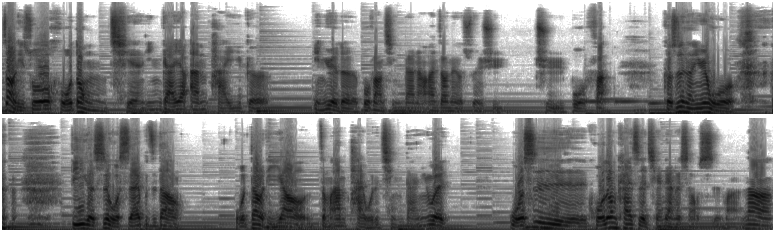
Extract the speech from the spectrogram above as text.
照理说活动前应该要安排一个音乐的播放清单，然后按照那个顺序去播放。可是呢，因为我呵 呵第一个是我实在不知道我到底要怎么安排我的清单，因为我是活动开始的前两个小时嘛，那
